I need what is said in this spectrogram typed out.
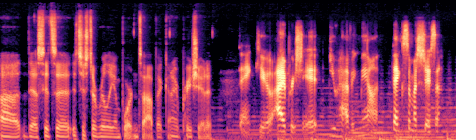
uh, this. It's a it's just a really important topic, and I appreciate it. Thank you. I appreciate you having me on. Thanks so much, Jason.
